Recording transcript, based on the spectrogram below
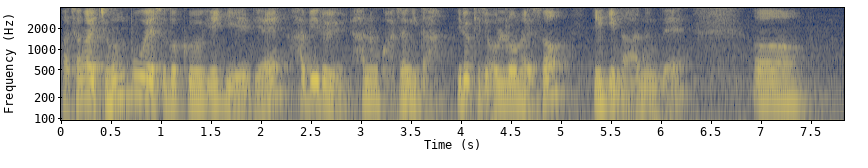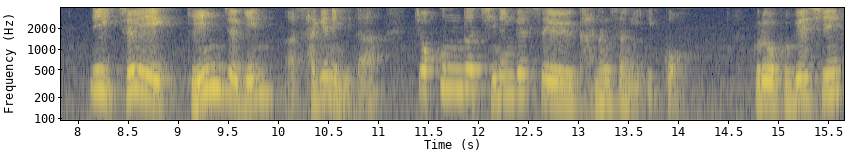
마찬가지 정부에서도 그 얘기에 대해 합의를 하는 과정이다. 이렇게 이제 언론에서 얘기 나왔는데 어, 이 저의 개인적인 어, 사견입니다. 조금 더 진행됐을 가능성이 있고 그리고 그것이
